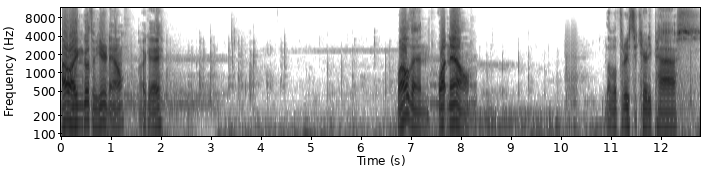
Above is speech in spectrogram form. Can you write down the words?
Oh, I can go through here now. Okay. Well then, what now? Level 3 security pass.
